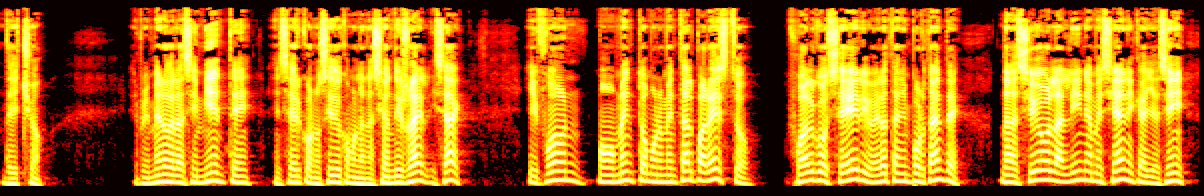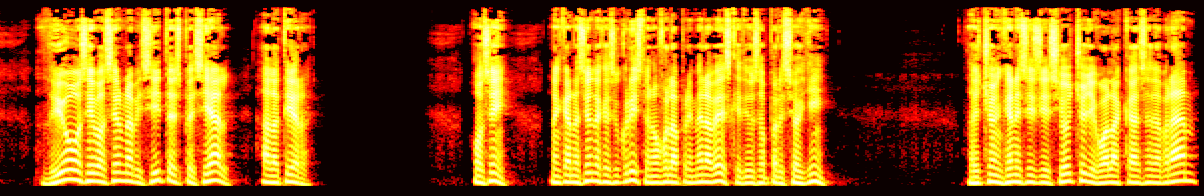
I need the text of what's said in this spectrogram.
de hecho, el primero de la simiente en ser conocido como la nación de Israel, Isaac. Y fue un momento monumental para esto. Fue algo serio, era tan importante. Nació la línea mesiánica y así Dios iba a hacer una visita especial a la tierra. O oh, sí, la encarnación de Jesucristo no fue la primera vez que Dios apareció aquí. De hecho, en Génesis 18 llegó a la casa de Abraham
